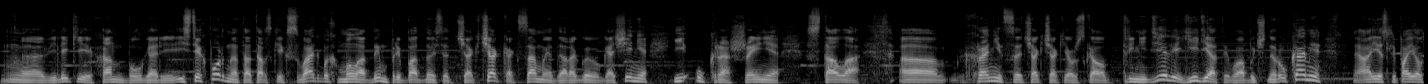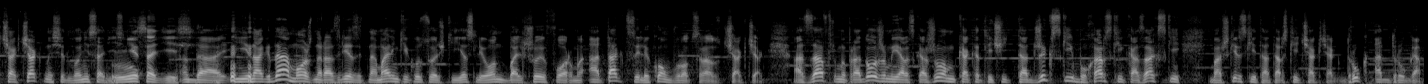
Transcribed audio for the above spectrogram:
великий хан Булгарии. И с тех пор на татарских свадьбах молодым преподносят чак-чак как самое дорогое угощение и украшение стола. Э, хранится чак-чак, я уже сказал, три недели. Едят его обычно руками, а если поел чак-чак, на седло не садись. Не садись. Да, и иногда можно разрезать на маленькие кусочки, если он большой формы. А так целиком в рот сразу чак-чак. А завтра мы продолжим, и я расскажу вам, как отличить таджикский, бухарский, казахский, башкирский, татарский чак-чак друг от друга.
